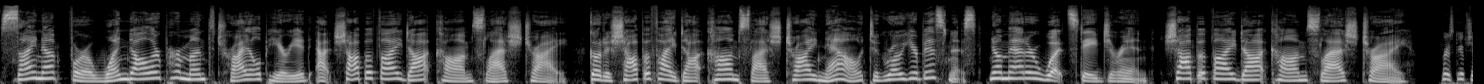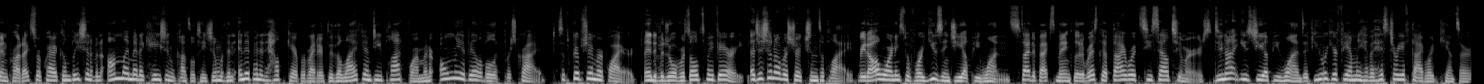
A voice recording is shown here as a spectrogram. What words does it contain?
Sign up for a $1 per month trial period at shopify.com slash try. Go to shopify.com slash try now to grow your business, no matter what stage you're in. Shopify.com slash try. Prescription products require completion of an online medication consultation with an independent healthcare provider through the LifeMD platform and are only available if prescribed. Subscription required. Individual results may vary. Additional restrictions apply. Read all warnings before using GLP-1s. Side effects may include a risk of thyroid C-cell tumors. Do not use GLP-1s if you or your family have a history of thyroid cancer.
